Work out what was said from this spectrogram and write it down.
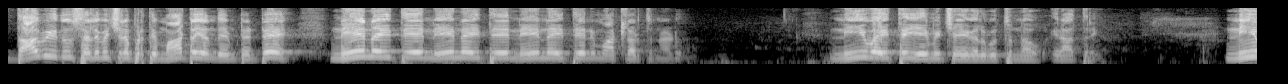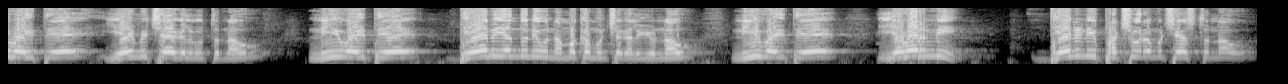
దావీదు సెలవిచ్చిన ప్రతి మాట ఎందు ఏమిటంటే నేనైతే నేనైతే నేనైతే అని మాట్లాడుతున్నాడు. నీవైతే ఏమి చేయగలుగుతున్నావు? ఈ రాత్రి. నీవైతే ఏమి చేయగలుగుతున్నావు? నీవైతే దేని ఎందు నీవు నమ్మకం ఉంచగలిగి ఉన్నావు? నీవైతే ఎవరిని దేనిని ప్రచురము చేస్తున్నావు?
